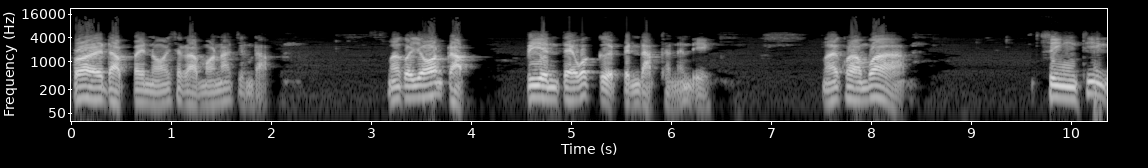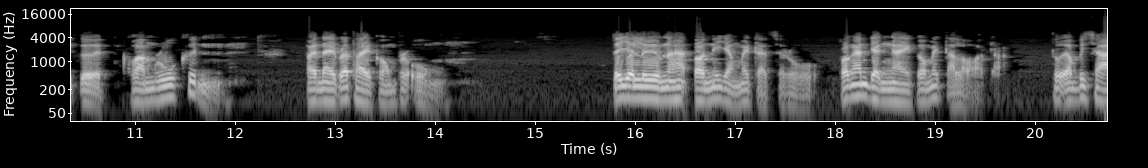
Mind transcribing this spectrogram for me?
เพราะอะไรดับไปหนอชรามรณะจึงดับ มันก็ย้อนกลับ ปลี่ยนแต่ว่าเกิดเป็นดับเท่านั้นเอง หมายความว่าสิ่งที่เกิดความรู้ขึ้น ภายในพระทัยของพระองค์ แต่อย่าลืมนะฮะตอนนี้ยังไม่ตรัสรู้เพราะงั้นยังไงก็ไม่ตลอดอะตัวอภิชา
